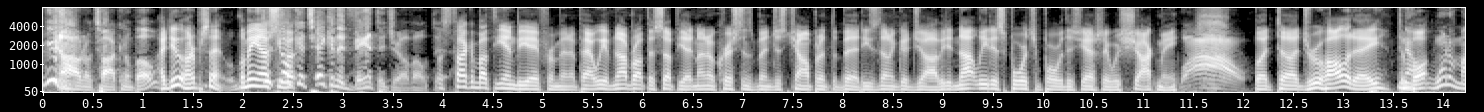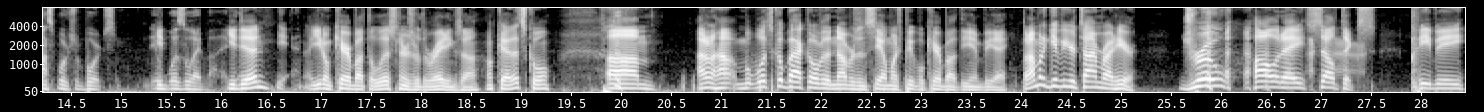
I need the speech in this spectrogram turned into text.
you know what I'm talking about. I do 100. percent Let me ask Just you don't about. get taken advantage of out there. Let's talk about the NBA for a minute, Pat. We have not brought this up yet, and I know Christian's been just chomping at the bit. He's done a good job. He did not lead his sports report with this yesterday, which shocked me. Wow. But uh, Jrue Holiday to no, Bo- one of my sports reports it You- was led by it. You yeah. did? Yeah. You don't care about the listeners or the ratings, huh? Okay, that's cool. Um, I don't know how. Let's go back over the numbers and see how much people care about the NBA. But I'm going to give you your time right here. Jrue Holiday, Celtics, PB.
